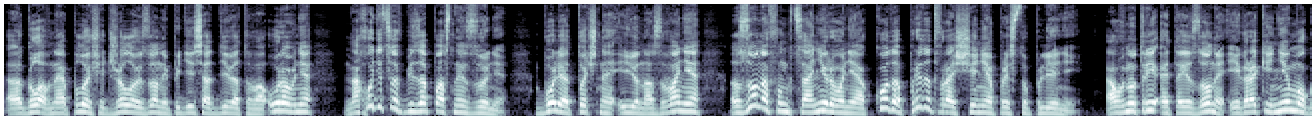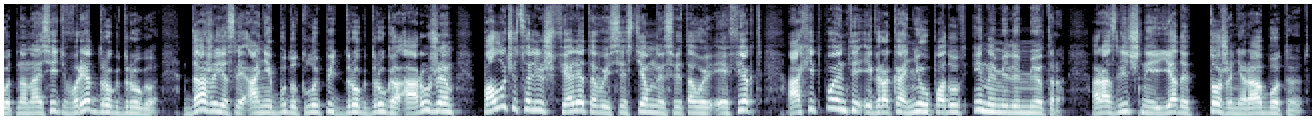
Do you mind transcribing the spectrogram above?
э, главная площадь жилой зоны 59 уровня, находится в безопасной зоне. Более точное ее название – зона функционирования кода предотвращения преступлений. А внутри этой зоны игроки не могут наносить вред друг другу. Даже если они будут лупить друг друга оружием, получится лишь фиолетовый системный световой эффект, а хитпоинты игрока не упадут и на миллиметр. Различные яды тоже не работают.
